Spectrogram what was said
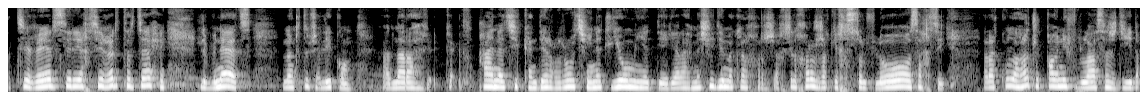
انت غير سيري أختي غير ترتاحي. البنات ما نكذبش عليكم. أنا راه في قناتي كندير الروتينات اليوميات ديالي. راه ماشي ديما كنخرج. أختي الخروج راه كيخصو الفلوس أختي. راه كل نهار تلقاوني في بلاصة جديدة.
